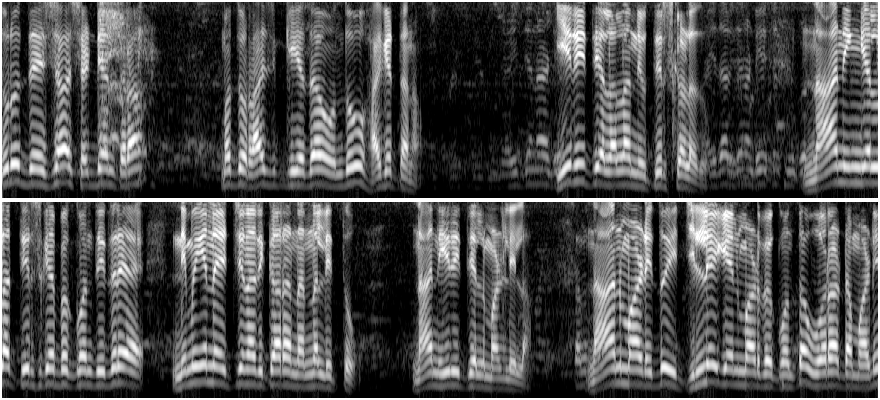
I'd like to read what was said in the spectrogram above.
ದುರುದ್ದೇಶ, ಷಡ್ಯಂತರ ಮತ್ತು ರಾಜಕೀಯದ ಒಂದು ಹಗೆತನ. ಈ ರೀತಿಯಲ್ಲೆಲ್ಲ ನೀವು ತೀರ್ಸ್ಕೊಳ್ಳೋದು. ನಾನು ಹಿಂಗೆಲ್ಲ ತೀರ್ಸ್ಕೋಬೇಕು ಅಂತಿದ್ರೆ ನಿಮಗಿನ ಹೆಚ್ಚಿನ ಅಧಿಕಾರ ನನ್ನಲ್ಲಿತ್ತು. ನಾನು ಈ ರೀತಿಯಲ್ಲಿ ಮಾಡಲಿಲ್ಲ. ನಾನು ಮಾಡಿದ್ದು ಈ ಜಿಲ್ಲೆಗೆ ಏನು ಮಾಡಬೇಕು ಅಂತ ಹೋರಾಟ ಮಾಡಿ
